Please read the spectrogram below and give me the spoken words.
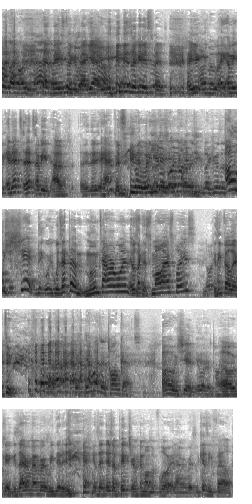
was like on his ass. that like, bass took him back. Yeah, it's like his Yeah. you- I I, mean, and that's that's. I mean, I've, uh, it happens. You know, what are you He gonna was do? going on, was- he- like he was. Oh shit! Was that the Moon Tower one? It was like the small ass place. No, Because he fell there too. it, it was a Tomcats. Oh shit! It was a Tomcats. Oh okay, because I remember we did it because there's a picture of him on the floor, and I remember it's because he fell.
